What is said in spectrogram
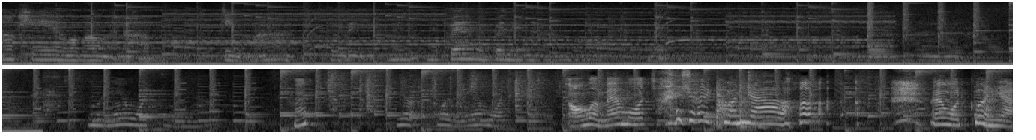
โอเคเบาๆอย่างนั้นแหละครับ เก่งมาก คนไปอีให้ให้แป้งมันไปในน้ำเบาๆเหมือนแม่มดเลยนะหึเนี่ยเหมือนแม่มดอ๋อเหมือนแม่มด ใช่ใช่กวนยาเหรอ แม่มดกวนยา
